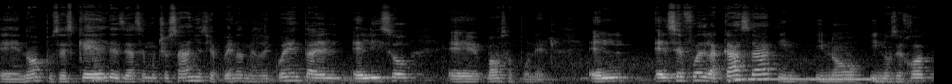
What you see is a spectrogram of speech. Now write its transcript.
Eh, no, pues es que él desde hace muchos años y apenas me doy cuenta, él, él hizo, eh, vamos a poner, él, él se fue de la casa y, y no, y nos dejó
